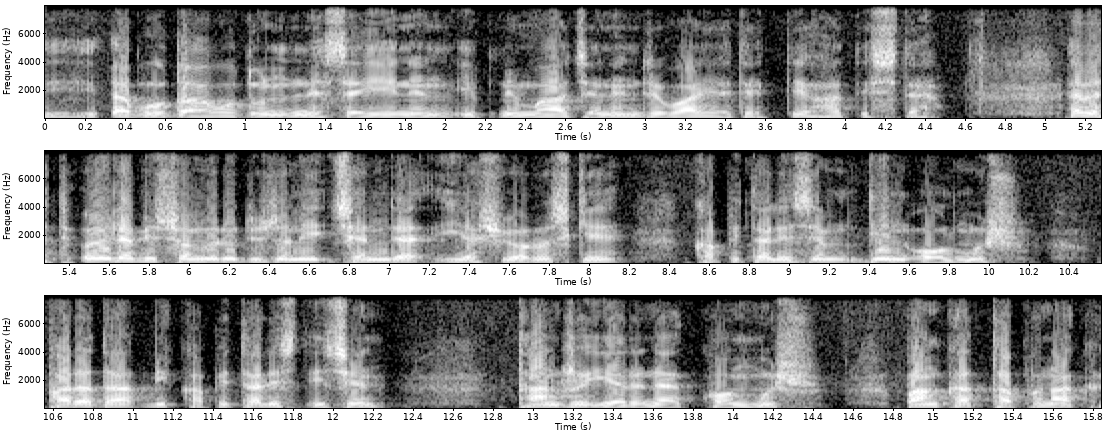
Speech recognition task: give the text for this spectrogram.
Ee, Ebu Davud'un, Nese'inin, İbn Mace'nin rivayet ettiği hadiste. Evet, öyle bir sömürü düzeni içinde yaşıyoruz ki kapitalizm din olmuş, para da bir kapitalist için tanrı yerine konmuş, banka tapınak,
